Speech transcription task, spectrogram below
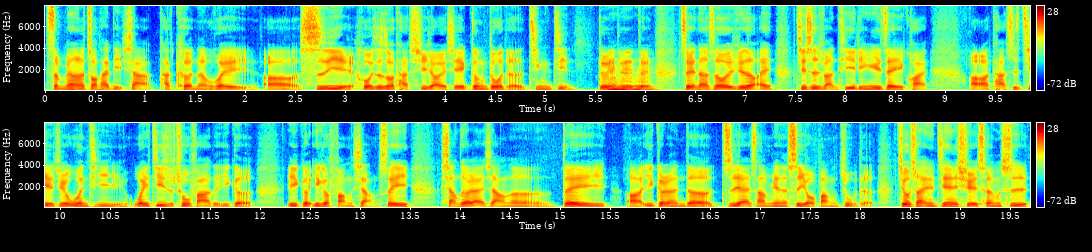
什么样的状态底下，他可能会呃失业，或者说他需要一些更多的精进。对对对，所以那时候就觉得，哎，其实软体领域这一块，呃，它是解决问题为基础出发的一个一个一个方向，所以相对来讲呢，对啊一个人的职业上面呢是有帮助的。就算你今天学程式，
